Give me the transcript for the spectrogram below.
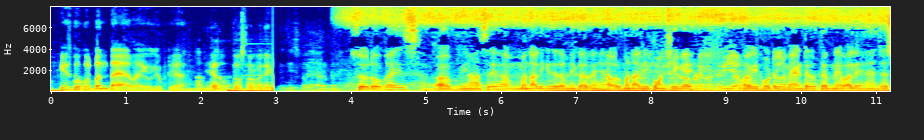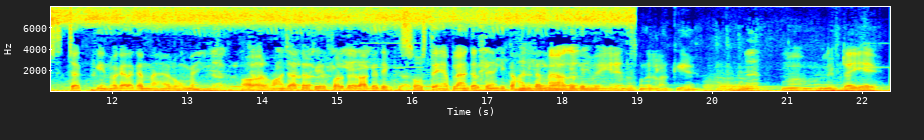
शिट ओके इसको कुछ बनता है यार भाई को गिफ्ट यार? यार 200 रुपए देख सो लो गाइस अब यहाँ से हम मनाली की तरफ़ निकल रहे हैं और मनाली पहुँच ही गए। अभी होटल में एंटर करने वाले हैं जस्ट चेक इन वगैरह करना है रूम में। और वहाँ जाकर फिर फर्दर आगे देखते सोचते हैं प्लान करते हैं कि कहाँ निकलना है आगे के लिए। 10 15 लाख की है। लिफ्ट आई है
